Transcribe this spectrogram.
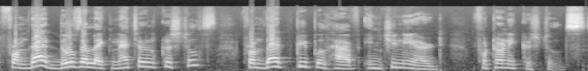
from that those are like natural crystals from that people have engineered photonic crystals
